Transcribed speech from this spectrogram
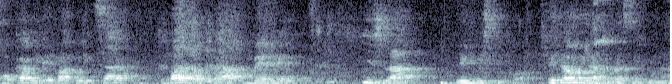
jokabide bakoitzak badauka bere isla linguistikoa. Eta hori da gura zaiguna.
